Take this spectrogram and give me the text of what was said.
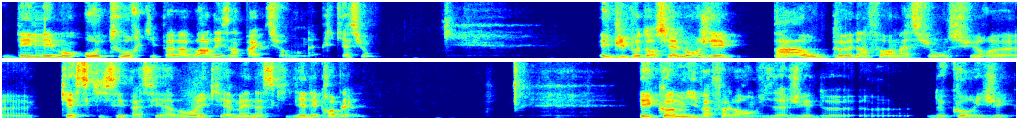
d'éléments autour qui peuvent avoir des impacts sur mon application. Et puis potentiellement, j'ai pas ou peu d'informations sur euh, qu'est-ce qui s'est passé avant et qui amène à ce qu'il y ait des problèmes. Et comme il va falloir envisager de, corriger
